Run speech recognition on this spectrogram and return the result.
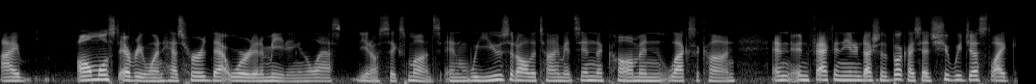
I almost everyone has heard that word in a meeting in the last you know six months and we use it all the time it's in the common lexicon and in fact in the introduction of the book i said should we just like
